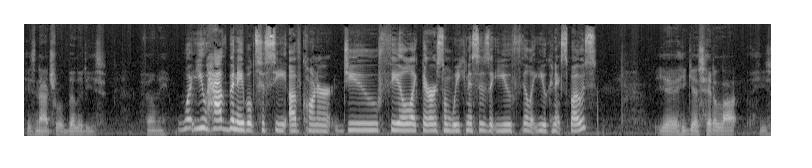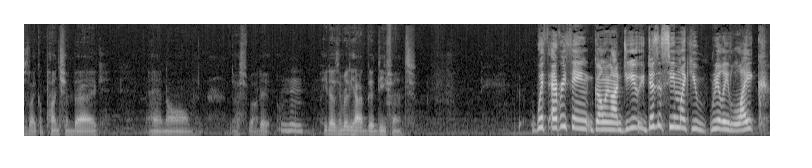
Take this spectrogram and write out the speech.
his natural abilities. Feel me? What you have been able to see of Conor, do you feel like there are some weaknesses that you feel that you can expose? Yeah, he gets hit a lot. He's like a punching bag, and um, that's about it. He doesn't really have good defense. With everything going on, do you? It doesn't seem like you really like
